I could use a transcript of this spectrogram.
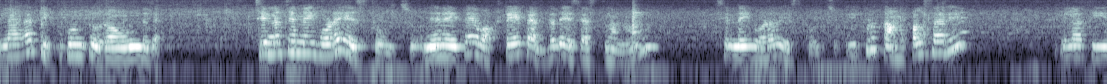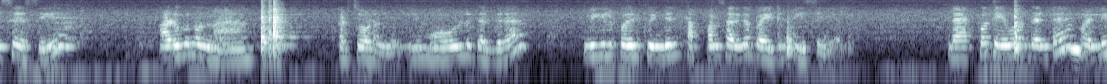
ఇలాగా తిప్పుకుంటూ రౌండ్గా. చిన్న చిన్నవి కూడా వేసుకోవచ్చు. నేనైతే ఒకటే పెద్దది వేసేస్తున్నాను. చిన్నవి కూడా వేసుకోవచ్చు. ఇప్పుడు కంపల్సరీ ఇలా తీసేసి అడుగునున్న ఇక్కడ చూడండి ఈ మౌళ్ళు దగ్గర మిగిలిపోయిన పిండిని తప్పనిసరిగా బయటకు తీసేయాలి. లేకపోతే ఏమవుద్దంటే మళ్ళీ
